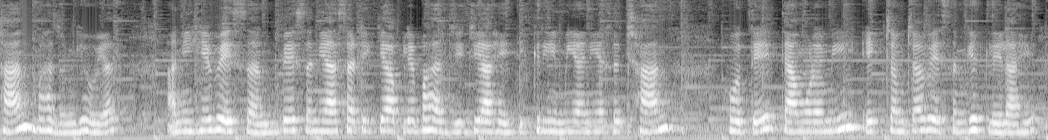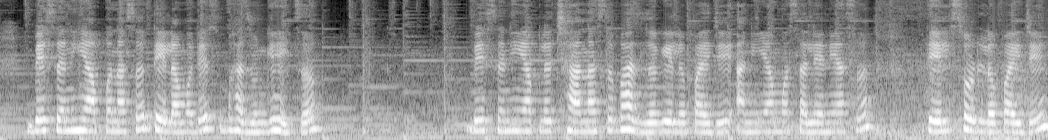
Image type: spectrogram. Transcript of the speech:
छान भाजून घेऊयात. आणि हे बेसन बेसन यासाठी की आपली भाजी जी आहे ती क्रीमी आणि असं छान होते. त्यामुळे मी एक चमचा बेसन घेतलेलं आहे. बेसन ही आपण असं तेलामध्येच भाजून घ्यायचं. बेसनही आपलं छान असं भाजलं गेलं पाहिजे आणि या मसाल्याने असं तेल सोडलं पाहिजे.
